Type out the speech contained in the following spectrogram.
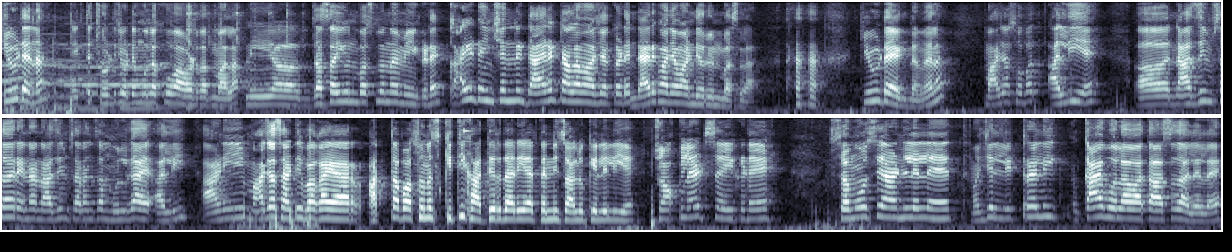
क्यूट आहे ना? एक तर छोटे छोटे मुलं खूप आवडतात मला. आणि जसा येऊन बसलो ना मी इकडे काही टेन्शन नाही. डायरेक्ट आला माझ्याकडे. डायरेक्ट माझ्या मांडीवर येऊन बसला. क्यूट आहे एकदम है ना? माझ्यासोबत अली आहे. नाझीम सर आहे ना? नाझीम सरांचा मुलगा आहे अली. आणि माझ्यासाठी बघा यार आत्तापासूनच किती खातिरदारी यार त्यांनी चालू केलेली आहे. चॉकलेट्स आहे इकडे. समोसे आणलेले आहेत. म्हणजे लिटरली काय बोलावं आता असं झालेलं आहे.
